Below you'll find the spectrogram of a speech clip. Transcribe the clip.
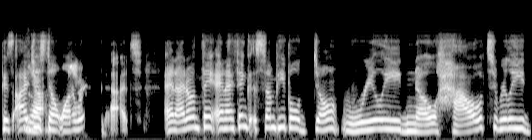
because I yeah. just don't want to risk that. And I don't think, and I think some people don't really know how to really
